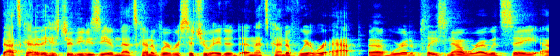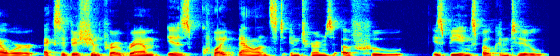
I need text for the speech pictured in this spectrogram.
that's kind of the history of the museum. That's kind of where we're situated, and that's kind of where we're at. Uh, we're at a place now where I would say our exhibition program is quite balanced in terms of who is being spoken to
